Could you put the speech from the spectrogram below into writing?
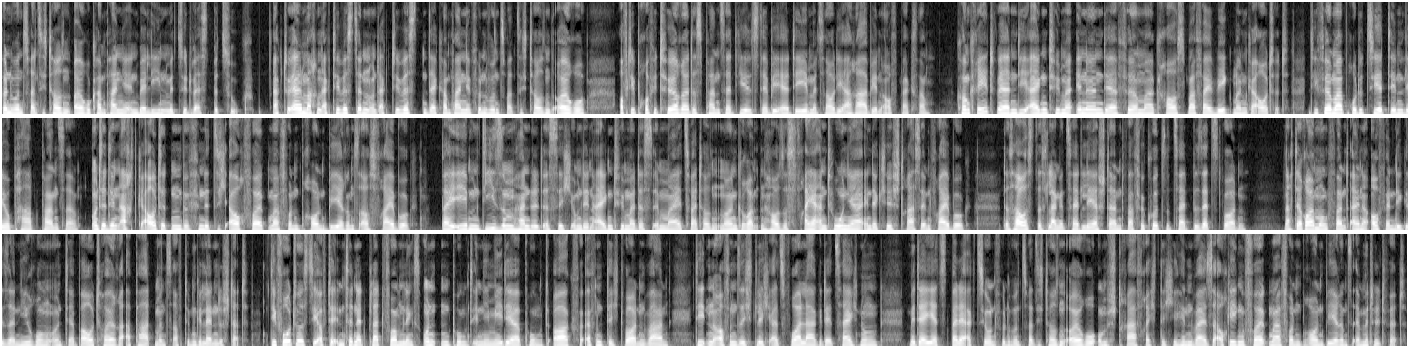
25.000 Euro Kampagne in Berlin mit Südwestbezug. Aktuell machen Aktivistinnen und Aktivisten der Kampagne 25.000 Euro auf die Profiteure des Panzerdeals der BRD mit Saudi-Arabien aufmerksam. Konkret werden die EigentümerInnen der Firma Kraus Maffei Wegmann geoutet. Die Firma produziert den Leopard-Panzer. Unter den acht Geouteten befindet sich auch Volkmar von Braun-Behrens aus Freiburg. Bei eben diesem handelt es sich um den Eigentümer des im Mai 2009 geräumten Hauses Freie Antonia in der Kirchstraße in Freiburg. Das Haus, das lange Zeit leer stand, war für kurze Zeit besetzt worden. Nach der Räumung fand eine aufwendige Sanierung und der Bau teurer Apartments auf dem Gelände statt. Die Fotos, die auf der Internetplattform links unten.indimedia.org veröffentlicht worden waren, dienten offensichtlich als Vorlage der Zeichnungen, mit der jetzt bei der Aktion 25.000 Euro um strafrechtliche Hinweise auch gegen Volkmar von Braun-Behrens ermittelt wird.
